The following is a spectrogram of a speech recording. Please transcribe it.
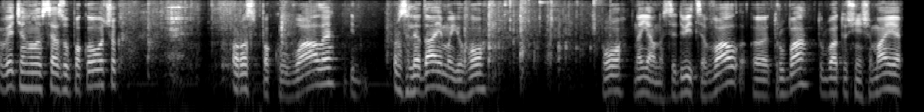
витягнули все з упаковочок, розпакували і розглядаємо його по наявності. Дивіться, вал, е, труба, труба точніше, має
